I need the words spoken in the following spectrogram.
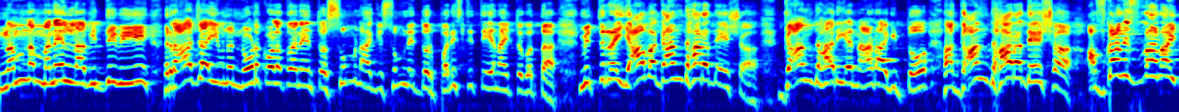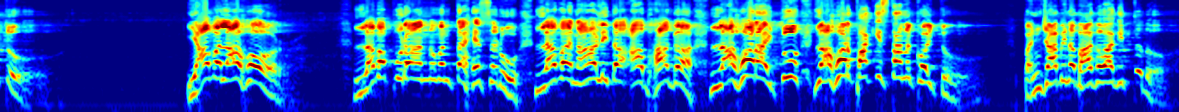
ನಮ್ಮ ನಮ್ಮ ಮನೇಲಿ ನಾವಿದ್ದೀವಿ, ರಾಜ ಇವನನ್ನು ನೋಡ್ಕೊಳ್ತಾನೆ ಅಂತ ಸುಮ್ಮನಾಗಿ ಸುಮ್ಮನಿದ್ದವ್ರ ಪರಿಸ್ಥಿತಿ ಏನಾಯ್ತು ಗೊತ್ತಾ? ಮಿತ್ರ ಯಾವ ಗಾಂಧಾರ ದೇಶ? ಗಾಂಧಾರಿಯ ನಾಡಾಗಿತ್ತೋ, ಆ ಗಾಂಧಾರ ದೇಶ ಅಫ್ಘಾನಿಸ್ತಾನ ಆಯಿತು. ಯಾವ ಲಾಹೋರ್? ಲವಪುರ ಅನ್ನುವಂಥ ಹೆಸರು ಲವನಾಳಿದ ಆ ಭಾಗ ಲಾಹೋರ್ ಆಯಿತು, ಲಾಹೋರ್ ಪಾಕಿಸ್ತಾನಕ್ಕೆ ಹೋಯ್ತು. ಪಂಜಾಬಿನ ಭಾಗವಾಗಿತ್ತದು.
